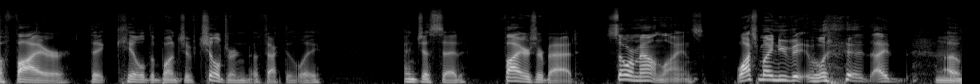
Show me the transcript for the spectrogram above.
a fire that killed a bunch of children effectively and just said, Fires are bad. So are mountain lions. Watch my new video. I, uh,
